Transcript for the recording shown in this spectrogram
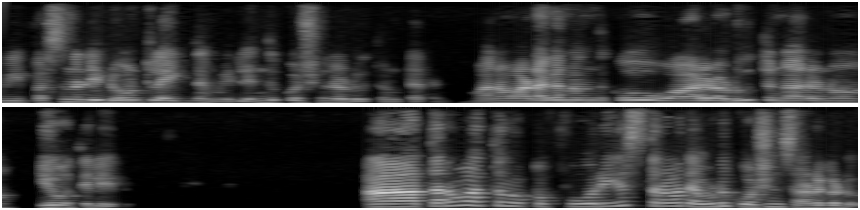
we personally don't like them వీళ్ళు ఎందుకు క్వశ్చన్లు అడుగుతుంటారని. మనం అడగనందుకు వాళ్ళు అడుగుతున్నారనో ఏమో తెలియదు ఆ తర్వాత ఒక ఫోర్ ఇయర్స్ తర్వాత ఎవడు క్వశ్చన్స్ అడగడు.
